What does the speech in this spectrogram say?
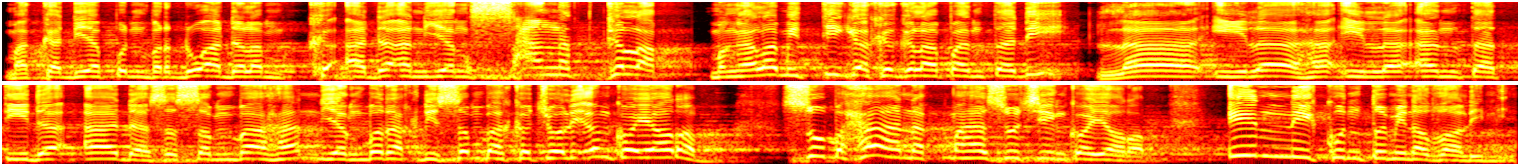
Maka dia pun berdoa dalam keadaan yang sangat gelap. Mengalami tiga kegelapan tadi. La ilaha illa anta. Tidak ada sesembahan yang berhak disembah kecuali engkau ya. Subhanak maha suci engkau ya Rab. Inni kuntu minal zalimin.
